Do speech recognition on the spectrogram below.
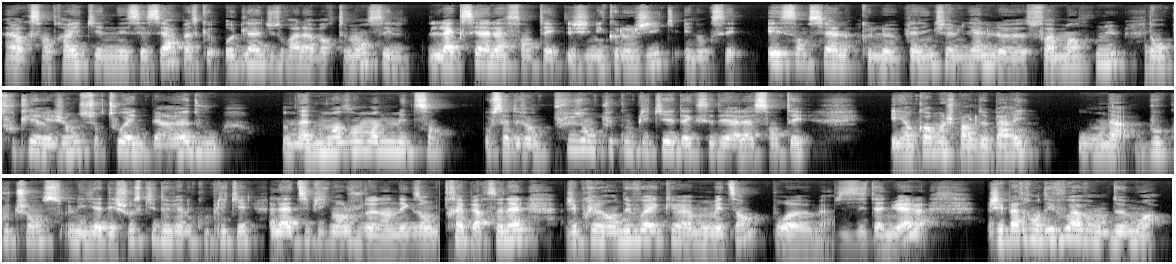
alors que c'est un travail qui est nécessaire parce qu'au-delà du droit à l'avortement, c'est l'accès à la santé gynécologique. Et donc, c'est essentiel que le planning familial euh, soit maintenu dans toutes les régions, surtout à une période où on a de moins en moins de médecins, où ça devient de plus en plus compliqué d'accéder à la santé. Et encore, moi, je parle de Paris, où on a beaucoup de chance, mais il y a des choses qui deviennent compliquées. Là, typiquement, je vous donne un exemple très personnel. J'ai pris rendez-vous avec euh, mon médecin pour ma visite annuelle j'ai pas de rendez-vous avant deux mois.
